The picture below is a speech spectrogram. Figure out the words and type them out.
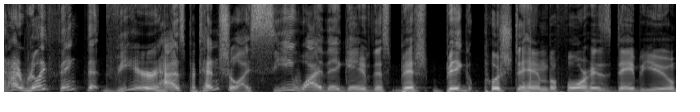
And I really think that Veer has potential. I see why they gave this big push to him before his debut.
